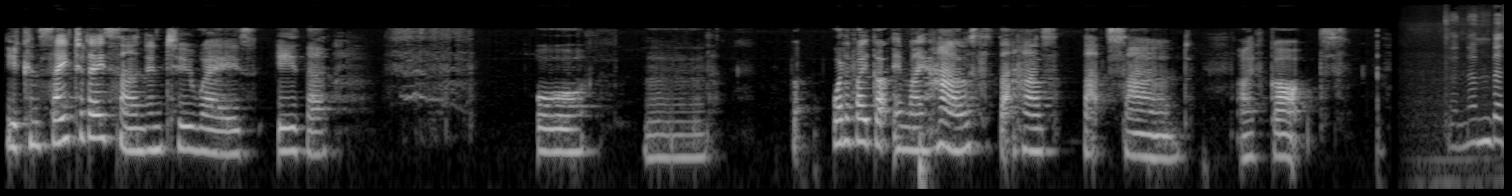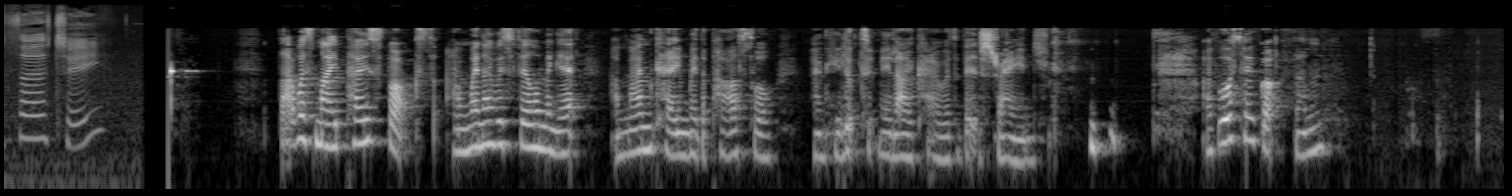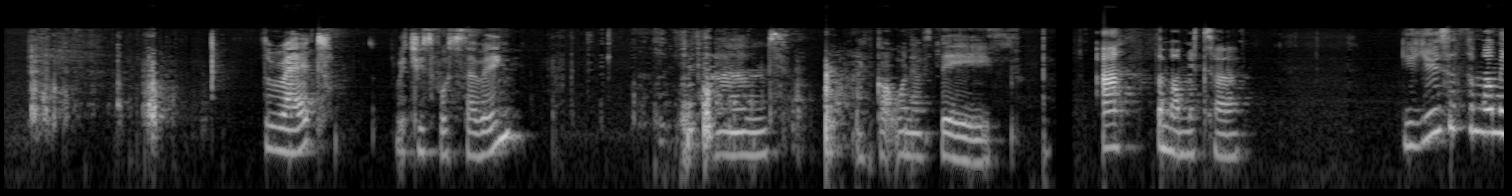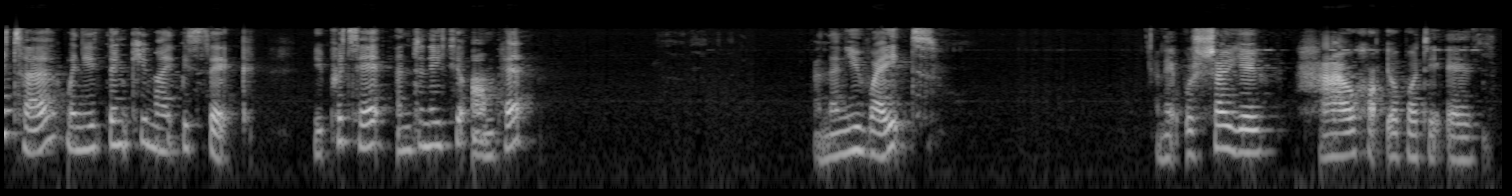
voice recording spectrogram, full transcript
You can say today's sound in two ways either or but what have I got in my house that has that sound? I've got the number 30. That was my post box and when I was filming it a man came with a parcel and he looked at me like I was a bit strange. I've also got some thread which is for sewing and I've got one of these. A thermometer. You use a thermometer when you think you might be sick. You put it underneath your armpit and then you wait and it will show you how hot your body is.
